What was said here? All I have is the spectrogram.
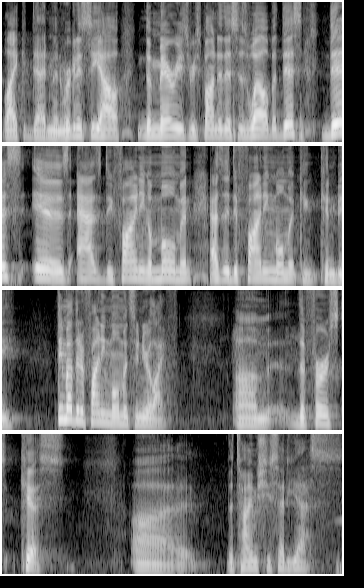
like dead men. We're going to see how the Marys respond to this as well. But this, this is as defining a moment as a defining moment can, can be. Think about the defining moments in your life. Um, the first kiss, uh, the time she said yes,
